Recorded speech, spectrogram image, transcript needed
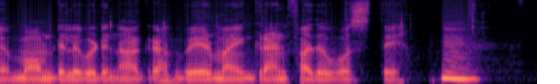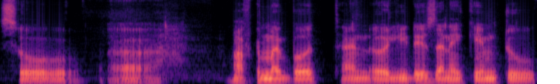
uh, mom delivered in Agra, where my grandfather was there. So uh, after my birth and early days, then I came to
